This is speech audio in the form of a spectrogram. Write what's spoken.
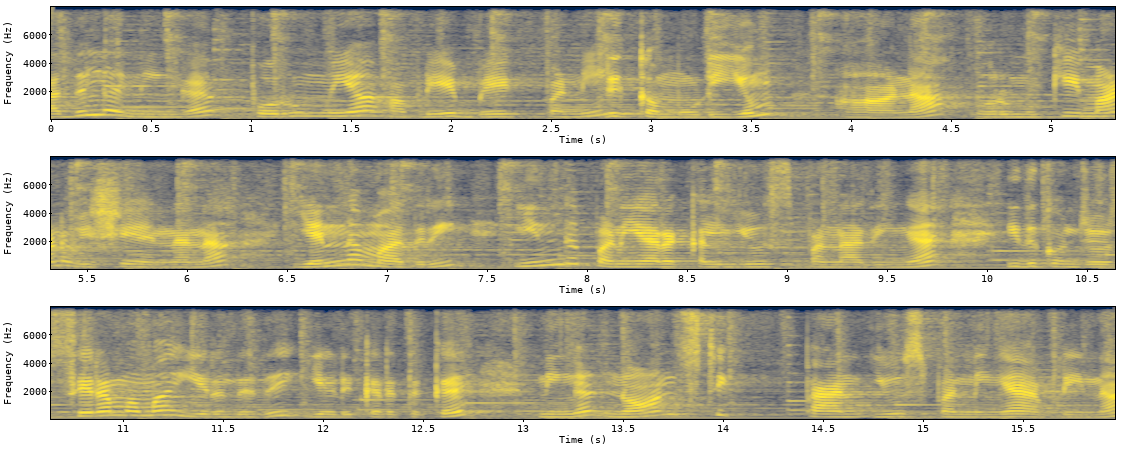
அதில் நீங்கள் பொறுமையாக அப்படியே பேக் பண்ணி இருக்க முடியும். ஆனால் ஒரு முக்கியமான விஷயம் என்னென்னா என்ன மாதிரி இந்த பணியாரக்கல் யூஸ் பண்ணாதீங்க. இது கொஞ்சம் சிரமமாக இருந்தது எடுக்கிறதுக்கு. நீங்கள் நான்ஸ்டிக் பேன் யூஸ் பண்ணீங்க அப்படின்னா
